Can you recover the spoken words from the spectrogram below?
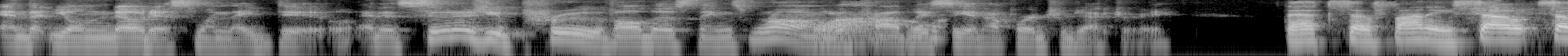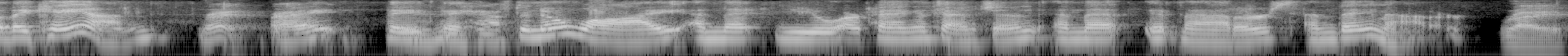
and that you'll notice when they do. And as soon as you prove all those things wrong, wow. you'll probably see an upward trajectory. That's so funny. So so they can. Right. Right? They mm-hmm. they have to know why and that you are paying attention and that it matters and they matter. Right.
